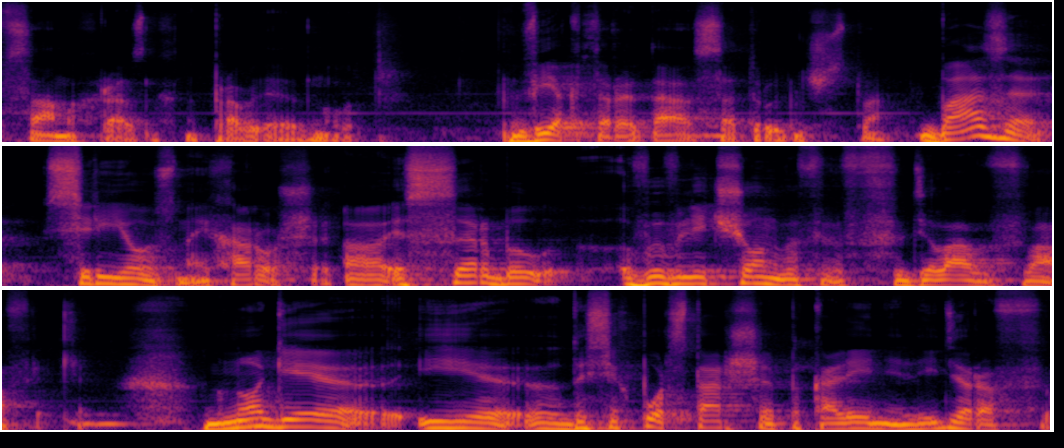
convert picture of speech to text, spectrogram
в самых разных направлениях, ну, векторы да, сотрудничества. База серьезная и хорошая. Э, СССР был вовлечен в, в дела в Африке. Многие и до сих пор старшее поколение лидеров э,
